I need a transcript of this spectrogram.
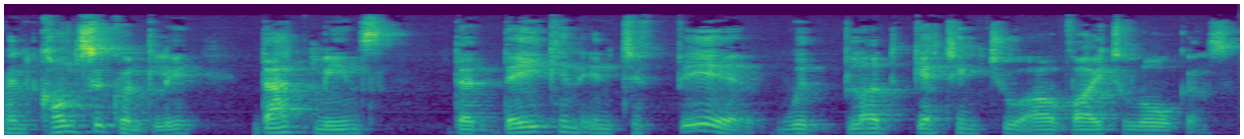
and consequently, that means that they can interfere with blood getting to our vital organs.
